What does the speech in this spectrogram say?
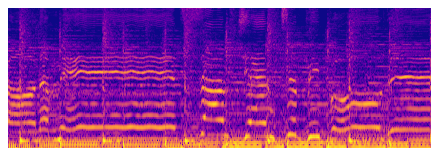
gonna meet some gentle people there.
